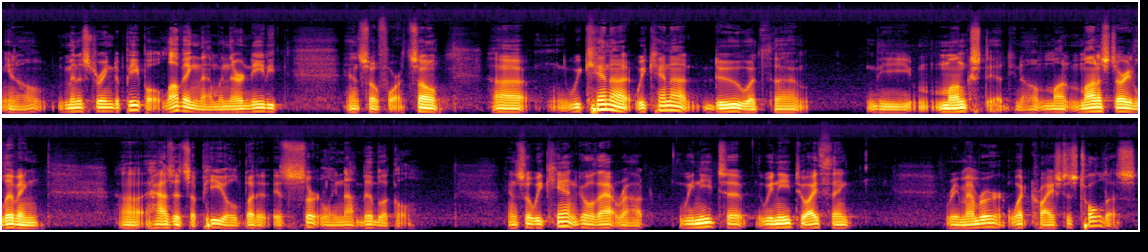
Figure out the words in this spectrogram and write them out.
you know ministering to people, loving them when they're needy, and so forth. So uh, we cannot we cannot do what the, the monks did. You know, mon- monastery living uh, has its appeal, but it, it's certainly not biblical. And so we can't go that route. We need to we need to I think remember what Christ has told us.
